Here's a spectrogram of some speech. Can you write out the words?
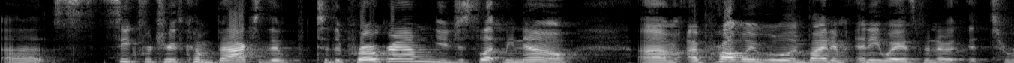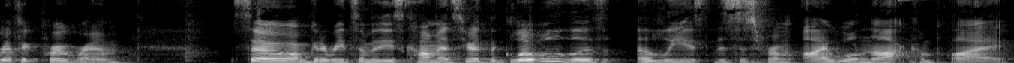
uh, Sikh for Truth come back to the to the program, you just let me know. Um, I probably will invite him anyway. It's been a, a terrific program. So I'm going to read some of these comments here. The globalist elite, this is from I Will Not Comply.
